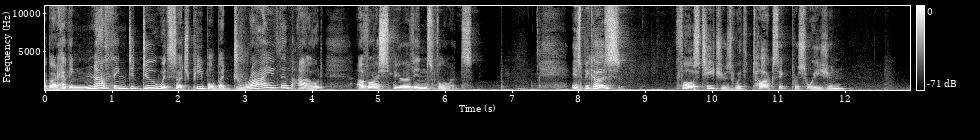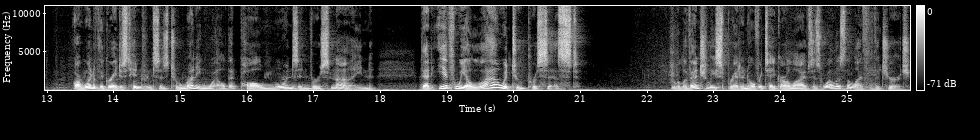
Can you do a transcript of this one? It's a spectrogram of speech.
about having nothing to do with such people, but drive them out of our sphere of influence. It's because false teachers with toxic persuasion are one of the greatest hindrances to running well that Paul warns in verse 9 that if we allow it to persist, it will eventually spread and overtake our lives as well as the life of the church.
